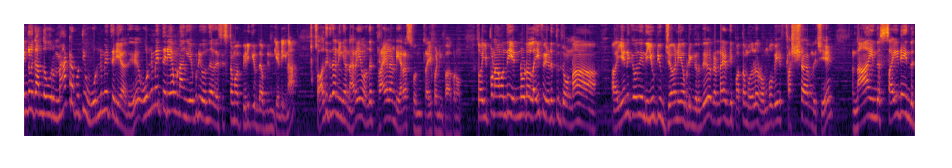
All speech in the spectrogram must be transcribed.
எங்களுக்கு அந்த ஒரு மேட்டரை பற்றி ஒன்றுமே தெரியாது. ஒன்றுமே தெரியாமல் நாங்கள் எப்படி வந்து அதை சிஸ்டமாக பிரிக்கிறது அப்படின்னு கேட்டிங்கன்னா ஸோ அதுக்கு தான் நீங்கள் நிறைய வந்து ட்ரையல் அண்ட் எரர்ஸ் வந்து ட்ரை பண்ணி பார்க்கணும். ஸோ இப்போ நான் வந்து என்னோட லைஃப் எடுத்துட்டோம்னா எனக்கு வந்து இந்த யூடியூப் ஜேர்னி அப்படிங்கிறது ரெண்டாயிரத்தி பத்தொம்போதில் ரொம்பவே ஃப்ரெஷ்ஷாக இருந்துச்சு. நான் இந்த சைடே இந்த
